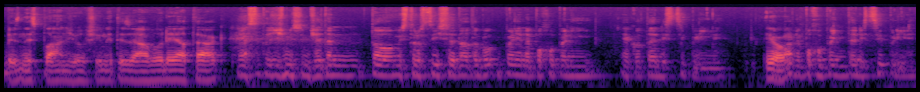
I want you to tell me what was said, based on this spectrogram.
business plán, že jo, všechny ty závody a tak. Já si totiž myslím, že ten, to mistrovství světa to bylo úplně nepochopený jako té disciplíny. Jo, Nepochopení té disciplíny.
